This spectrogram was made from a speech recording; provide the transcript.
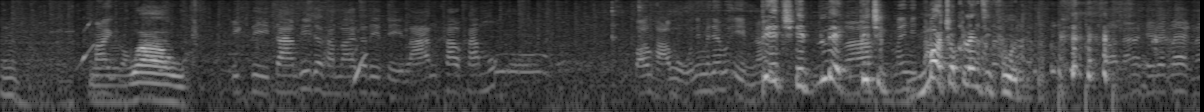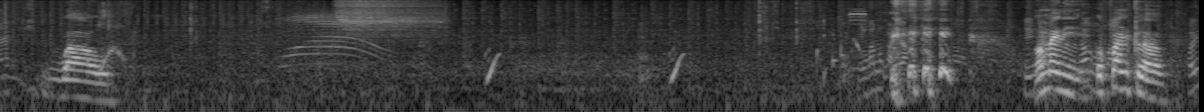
อืมไม่ก่อน wow. อีกสี่จานพี่จะทำลายสถิติร้านข้าวขาหมูตอนขาหมูนี่ไม่ใช่ว่าอิ่มนะ Bitch, it lick. Bitch, it Maybe- much of plenty food. ตอนนั้นเทปแรกๆนะ Wow. เลี้ยงข้าวมันไก่ยัง How many? Open club. เฮ้ย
